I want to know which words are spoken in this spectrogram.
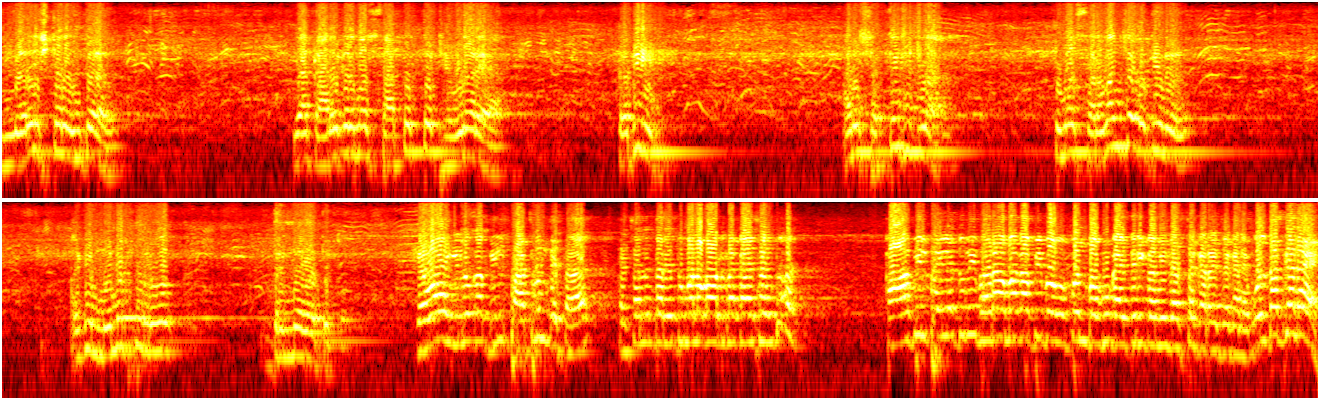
नरेशच्या नंतर या कार्यक्रमात सातत्य ठेवणाऱ्या कबीर आणि सत्यजितला तुम्हा सर्वांच्या वतीनं अगदी मनपूर्वक धन्यवाद देतो. तेव्हा ही लोक बिल पाठवून देतात त्याच्यानंतर हे तुम्हाला लोकांना काय सांगतात? का हा बिल पहिले तुम्ही भरा मग आम्ही बघू पण बघू काहीतरी कमी जास्त करायचं का नाही. बोलतात का नाही?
